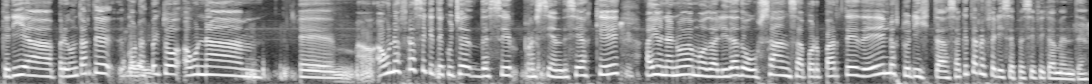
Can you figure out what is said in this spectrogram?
Quería preguntarte con respecto a una eh, a, una frase que te escuché decir recién. Decías que hay una nueva modalidad o usanza por parte de los turistas. ¿A qué te referís específicamente?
